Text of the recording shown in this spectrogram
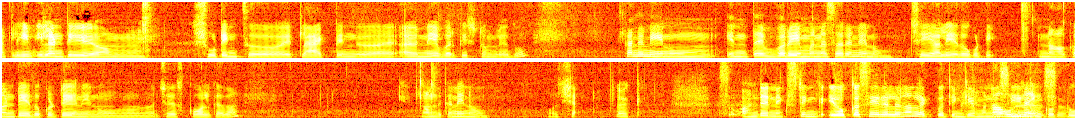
అట్లా ఇలాంటి షూటింగ్స్ ఇట్లా యాక్టింగ్ అవన్నీ ఎవరికి ఇష్టం లేదు. కానీ నేను ఎంత ఎవరు ఏమన్నా సరే నేను చేయాలి ఏదో ఒకటి. నాకంటే ఏదో ఒకటి నేను చేసుకోవాలి కదా. అందుకని నేను వచ్చా. ఓకే. సో అంటే నెక్స్ట్ ఇంకా ఇది ఒక్క సీరియల్నా? లేకపోతే ఇంకేమైనా ఉన్నాయి ఇంకో టూ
